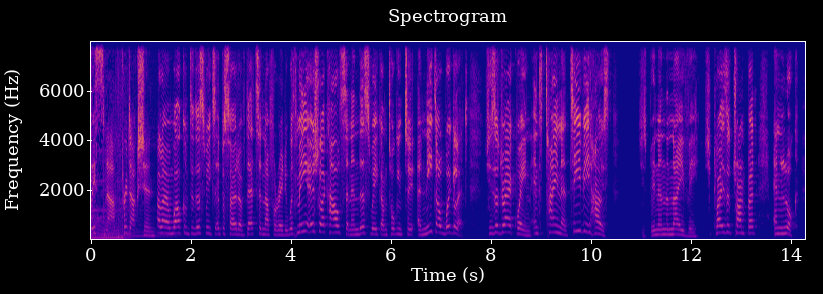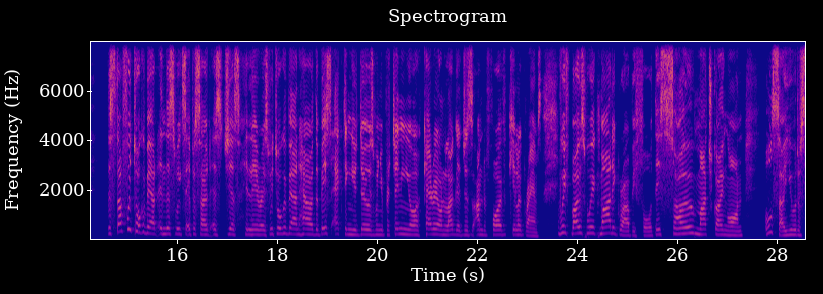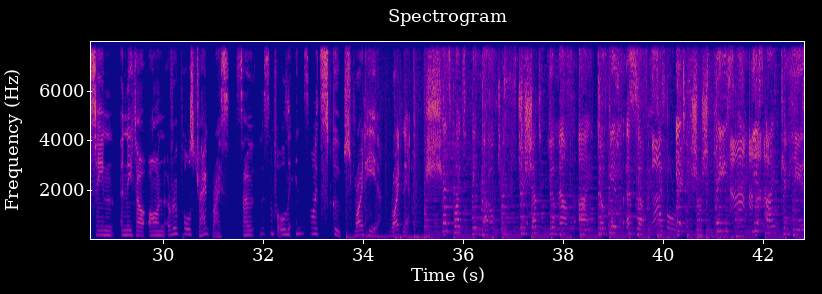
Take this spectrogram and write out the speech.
listener production. Hello and welcome to this week's episode of That's Enough Already with me, Urzila Carlson. And this week I'm talking to Anita Wigl'it. She's a drag queen, entertainer, TV host. She's been in the Navy. She plays a trumpet. And look, the stuff we talk about in this week's episode is just hilarious. We talk about how the best acting you do is when you're pretending your carry on luggage is under five kilograms. We've both worked Mardi Gras before. There's so much going on. Also, you would have seen Anita on RuPaul's Drag Race. So listen for all the inside scoops right here, right now. That's quite enough. Oh, just, just shut your mouth. I don't give a stuff. It shush, please. Uh-uh. Yes, I can hear,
